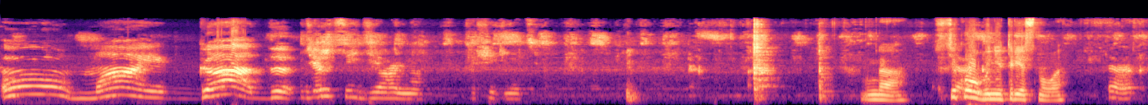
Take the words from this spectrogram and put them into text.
О май гад! Держится идеально. Офигеть. Да. Стекло бы не треснуло. Так.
